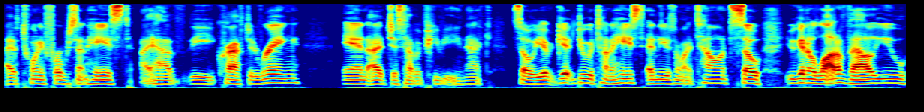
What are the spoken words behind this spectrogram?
I have 24% haste. I have the crafted ring and I just have a PVE neck. So you get do a ton of haste, and these are my talents. So you get a lot of value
